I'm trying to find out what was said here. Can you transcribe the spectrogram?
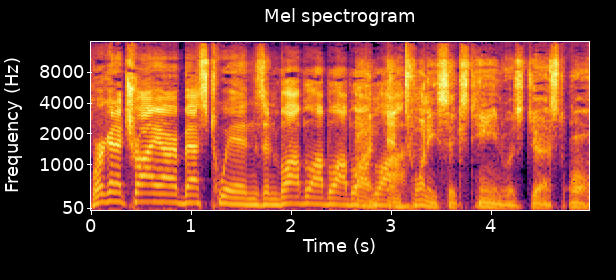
we're going to try our best twins and blah, blah, blah, blah, and, blah. And 2016 was just, oh.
